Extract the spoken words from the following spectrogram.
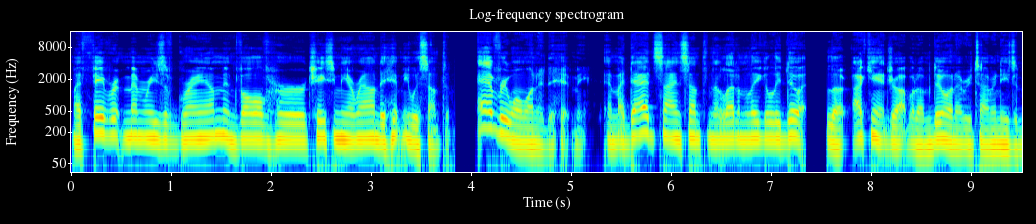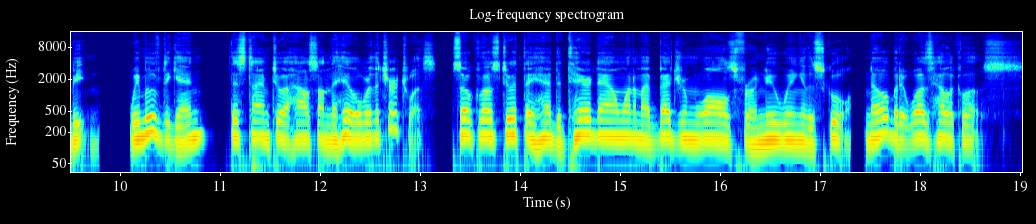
My favorite memories of Gram involve her chasing me around to hit me with something. Everyone wanted to hit me, and my dad signed something to let him legally do it. Look, I can't drop what I'm doing every time he needs a beating. We moved again, this time to a house on the hill where the church was. So close to it, they had to tear down one of my bedroom walls for a new wing of the school. No, but it was hella close.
